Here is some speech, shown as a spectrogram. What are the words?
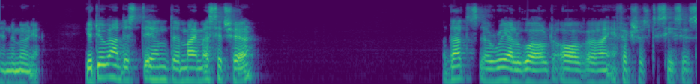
uh, pneumonia. You do understand my message here? That's the real world of uh, infectious diseases.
